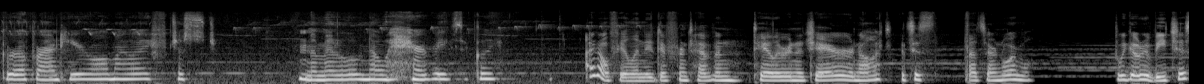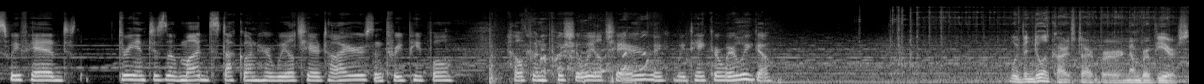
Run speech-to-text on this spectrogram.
Grew up around here all my life, just in the middle of nowhere, basically. I don't feel any different having Taylor in a chair or not. It's just that's our normal. We go to beaches. We've had three inches of mud stuck on her wheelchair tires and three people helping push a wheelchair. We, we take her where we go. We've been doing kartSTART for a number of years.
